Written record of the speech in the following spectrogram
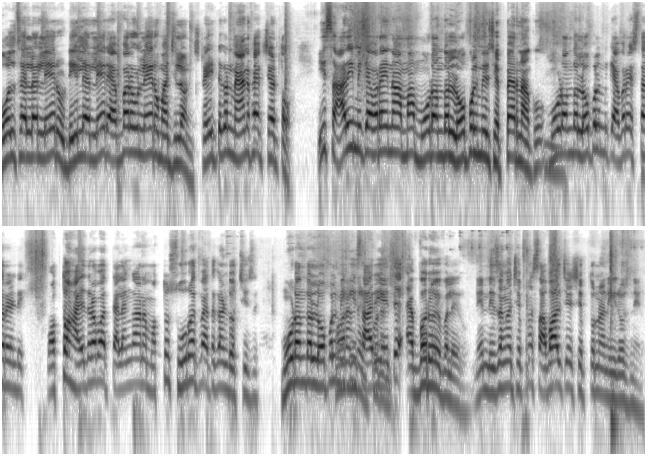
హోల్సేలర్ లేరు డీలర్ లేరు ఎవరు లేరు మధ్యలో. స్ట్రైట్గా మ్యానుఫ్యాక్చర్తో. ఈ సారీ మీకు ఎవరైనా అమ్మా మూడు వందల లోపల మీరు చెప్పారు నాకు. మూడు వందల లోపల మీకు ఎవరు ఇస్తారండి? మొత్తం హైదరాబాద్ తెలంగాణ మొత్తం సూరత్ వెతకండి వచ్చేసి. మూడు వందల లోపల మీకు ఈ 400, సారీ అయితే ఎవ్వరు ఇవ్వలేరు. నేను నిజంగా చెప్పిన సవాల్ చేసి చెప్తున్నాను ఈ రోజు నేను.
